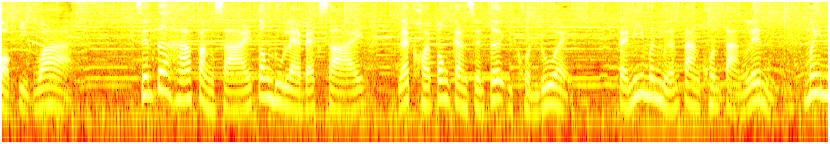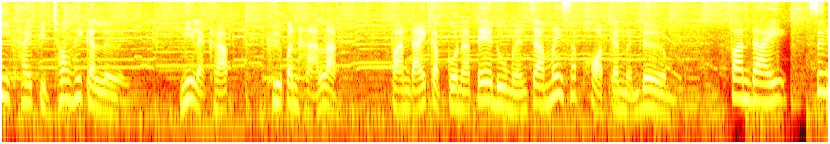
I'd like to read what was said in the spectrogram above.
บอกอีกว่า เซนเตอร์ฮาฝั่งซ้ายต้องดูแลแบ็กซ้าย และคอยป้องกันเซนเตอร์อีกคนด้วย แต่นี่มันเหมือนต่างคนต่างเล่น ไม่มีใครปิดช่องให้กันเลย นี่แหละครับ คือปัญหาหลัก ฟานไดกับโกนาเต้ดูเหมือนจะไม่ซัพพอร์ตกันเหมือนเดิม ฟานไดซึ่ง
